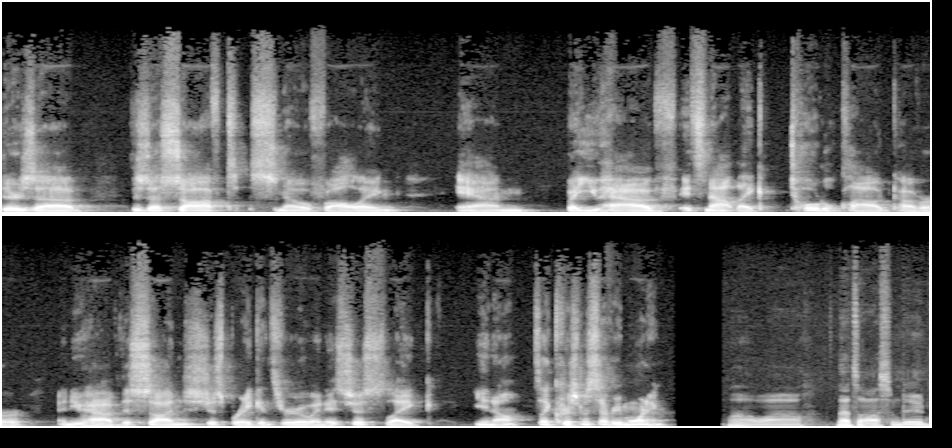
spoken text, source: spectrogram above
there's a there's a soft snow falling, and but you have it's not like total cloud cover, and you mm-hmm. have the sun's just breaking through, and it's just like you know, it's like Christmas every morning. Oh wow, that's awesome, dude.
